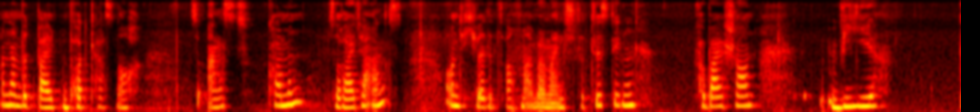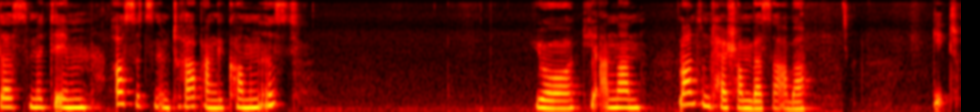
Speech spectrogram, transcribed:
und dann wird bald ein Podcast noch zur Angst kommen, zur Reiterangst. Und ich werde jetzt auch mal bei meinen Statistiken vorbeischauen, wie das mit dem Aussitzen im Trab angekommen ist ja, die anderen waren zum Teil schon besser, aber geht.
